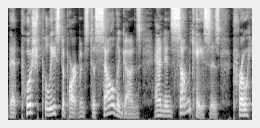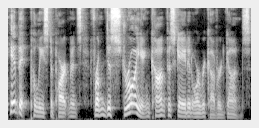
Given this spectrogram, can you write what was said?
that push police departments to sell the guns and, in some cases, prohibit police departments from destroying confiscated or recovered guns.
